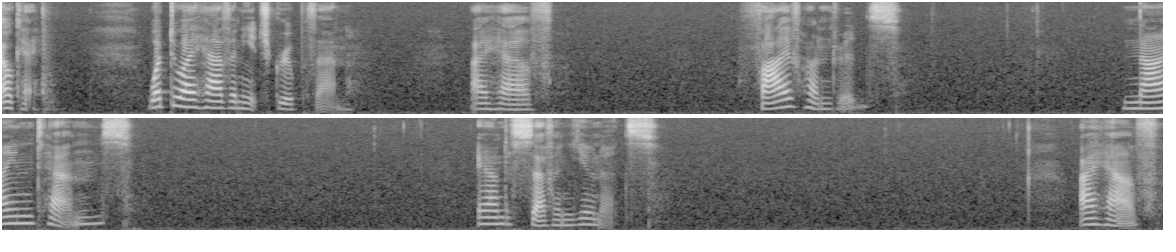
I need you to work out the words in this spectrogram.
Okay, what do I have in each group then? I have five hundreds, nine tens, and 7 units. I have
